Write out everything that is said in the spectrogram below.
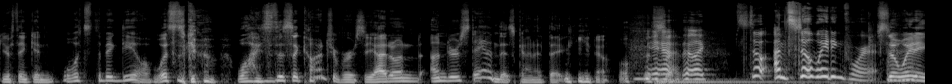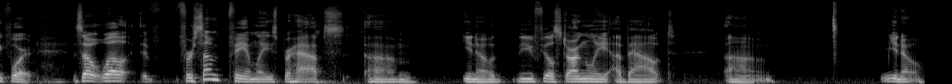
you're thinking, well, what's the big deal? What's the why is this a controversy? I don't understand this kind of thing. You know. yeah, So- they're like, still, I'm still waiting for it. Still waiting for it. So, well, if- for some families, perhaps, um, you know, you feel strongly about, um, you know,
